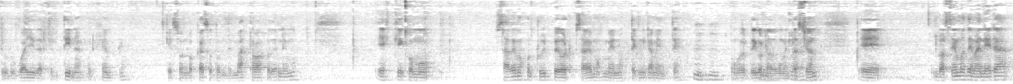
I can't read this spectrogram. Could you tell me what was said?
de Uruguay y de Argentina, por ejemplo, que son los casos donde más trabajo tenemos, es que como sabemos construir peor, sabemos menos técnicamente, como digo en la documentación, eh, lo hacemos de manera,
